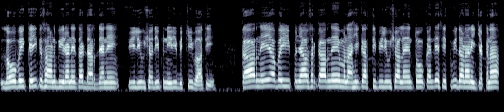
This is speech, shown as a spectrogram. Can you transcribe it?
ਲਓ ਬਈ, ਕਈ ਕਿਸਾਨ ਵੀਰਾਂ ਨੇ ਤਾਂ ਡਰਦਿਆਂ ਨੇ ਪੀਲੀ ਊਸ਼ਾ ਦੀ ਪਨੀਰੀ ਵਿੱਚ ਹੀ ਵਾਤੀ। ਕਾਰਨ ਇਹ ਆ ਬਈ, ਪੰਜਾਬ ਸਰਕਾਰ ਨੇ ਮਨਾਹੀ ਕਰਤੀ ਪੀਲੀ ਊਸ਼ਾ ਲੈਣ ਤੋਂ, ਕਹਿੰਦੇ ਅਸੀਂ ਇੱਕ ਵੀ ਦਾਣਾ ਨਹੀਂ ਚੱਕਣਾ।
